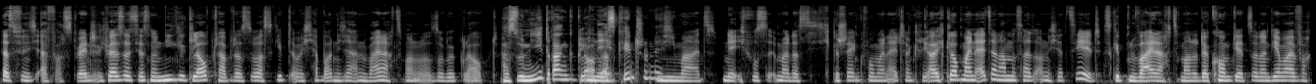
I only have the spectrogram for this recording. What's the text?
Das finde ich einfach strange. Ich weiß, dass ich das noch nie geglaubt habe, dass es sowas gibt, aber ich habe auch nicht an einen Weihnachtsmann oder so geglaubt. Hast du nie dran geglaubt, nee, als Kind schon nicht? Niemals. Nee, ich wusste immer, dass ich Geschenke von meinen Eltern kriege. Aber ich glaube, meine Eltern haben das halt auch nicht erzählt. Es gibt einen Weihnachtsmann und der kommt jetzt, sondern die haben einfach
